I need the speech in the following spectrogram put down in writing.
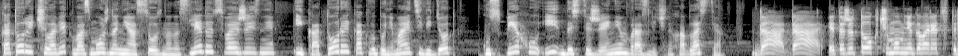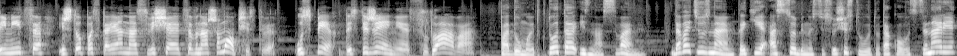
который человек, возможно, неосознанно следует в своей жизни и который, как вы понимаете, ведет к успеху и достижениям в различных областях. Да, да, это же то, к чему мне говорят стремиться и что постоянно освещается в нашем обществе – Успех, достижение, слава, подумает кто-то из нас с вами. Давайте узнаем, какие особенности существуют у такого сценария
